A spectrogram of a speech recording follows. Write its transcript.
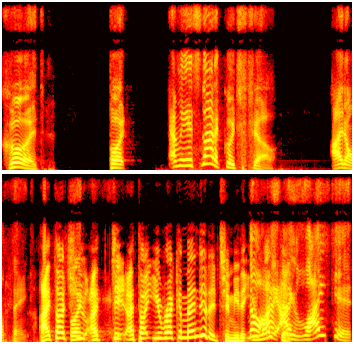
good, but I mean, it's not a good show. I don't think. I thought but, you. I did. I thought you recommended it to me that no, you liked I, it. I like it.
